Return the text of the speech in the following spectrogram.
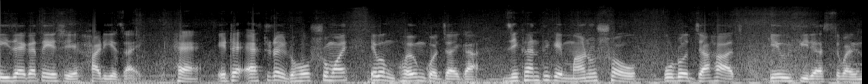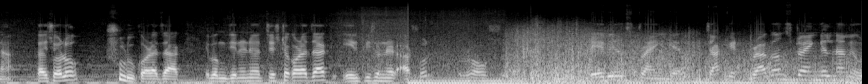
এই জায়গাতে এসে হারিয়ে যায়। হ্যাঁ এটা এতটাই রহস্যময় এবং ভয়ঙ্কর জায়গা, যেখান থেকে মানুষ সহ পুরো জাহাজ কেউই ফিরে আসতে পারে না। তাই চলো শুরু করা যাক এবং জেনে নেওয়ার চেষ্টা করা যাক এর পিছনের আসল রহস্য ডেভিলস ট্রায়াঙ্গেল যাকে ড্রাগনস ট্রায়াঙ্গেল নামেও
